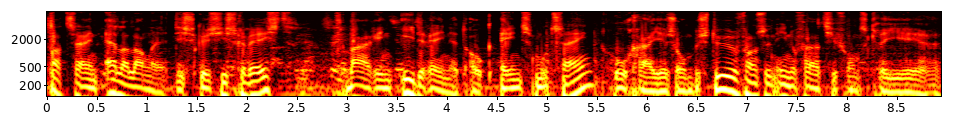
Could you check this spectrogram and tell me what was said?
Dat zijn ellenlange discussies geweest, waarin iedereen het ook eens moet zijn. Hoe ga je zo'n bestuur van zo'n innovatiefonds creëren?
